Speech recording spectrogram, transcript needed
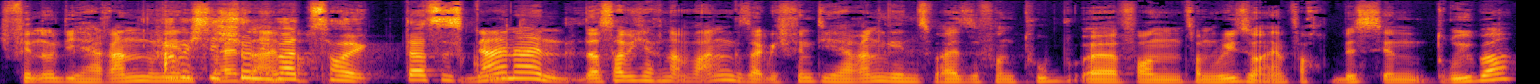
Ich finde nur die Herangehensweise Habe ich dich schon einfach- überzeugt? Das ist gut. Nein, nein, das habe ich ja von Anfang an gesagt. Ich finde die Herangehensweise von, Tub, äh, von, von Rezo einfach ein bisschen drüber.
